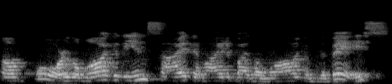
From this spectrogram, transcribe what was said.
of 4, the log of the inside divided by the log of the base,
